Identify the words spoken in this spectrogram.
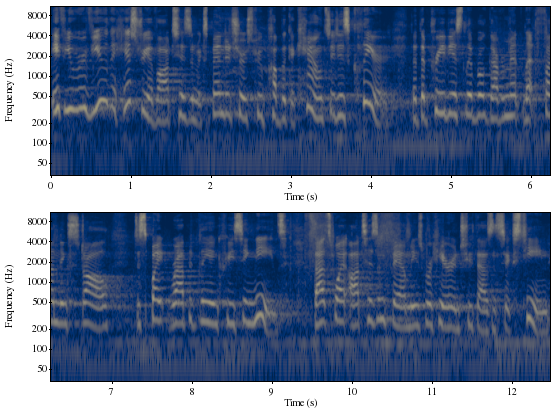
If you review the history of autism expenditures through public accounts, it is clear that the previous Liberal government let funding stall despite rapidly increasing needs. That's why autism families were here in 2016.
